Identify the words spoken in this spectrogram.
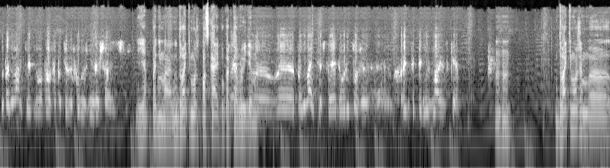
Вы понимаете, эти вопросы по телефону же не решаются. Я понимаю. Ну давайте, может, по скайпу как-то выйдем. Вы, понимаете, что я говорю тоже, э, в принципе, не знаю с кем. Давайте можем э,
